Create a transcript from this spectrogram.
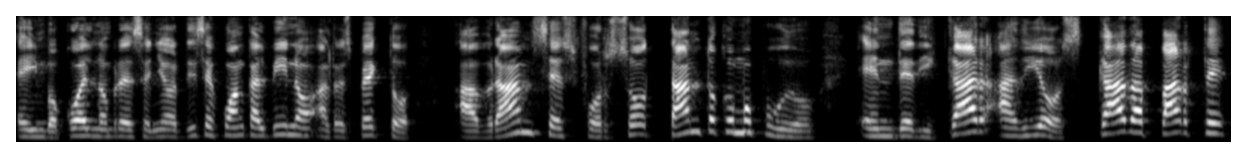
e invocó el nombre del Señor. Dice Juan Calvino al respecto, Abraham se esforzó tanto como pudo en dedicar a Dios cada parte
